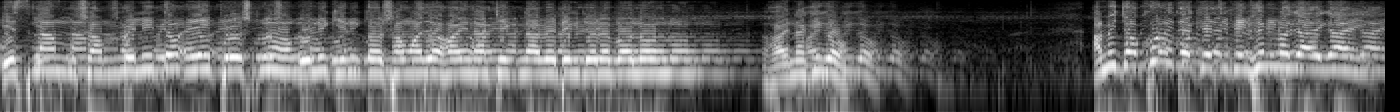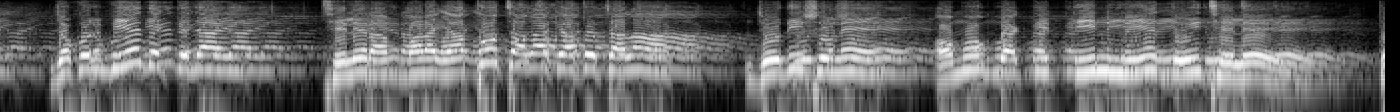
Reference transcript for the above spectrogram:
ইসলাম সম্মিলিত এই প্রশ্নগুলি কিন্তু সমাজে হয় না, ঠিক না বেঠিক জোরে বলুন। হয় নাকি গো? আমি যখনই দেখেছি বিভিন্ন জায়গায় যখন বিয়ে দেখতে যাই ছেলের আব্বারা এত চালাক এত চালাক। যদি শুনে অমুক ব্যক্তির তিন মেয়ে দুই ছেলে তো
